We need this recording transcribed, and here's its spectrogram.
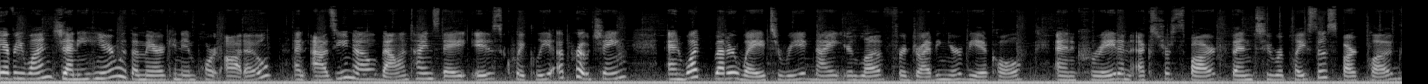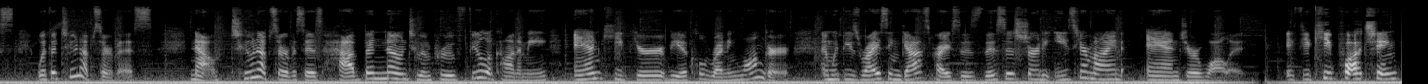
everyone, Jenny here with American Import Auto. And as you know, Valentine's Day is quickly approaching. And what better way to reignite your love for driving your vehicle and create an extra spark than to replace those spark plugs with a tune-up service. Now, tune-up services have been known to improve fuel economy and keep your vehicle running longer. And with these rising gas prices, this is sure to ease your mind and your wallet. If you keep watching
